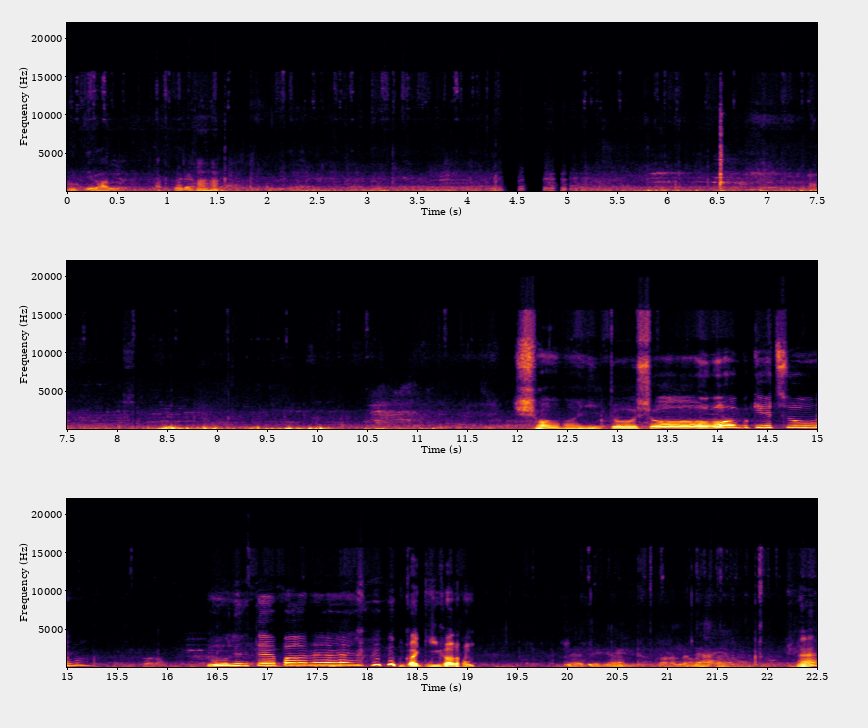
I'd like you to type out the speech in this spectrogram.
নীতি ভালো। হ্যাঁ হ্যাঁ। সবাই তো সব কিছু ভুলতে পারে। কয় কি গরম? হ্যাঁ?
